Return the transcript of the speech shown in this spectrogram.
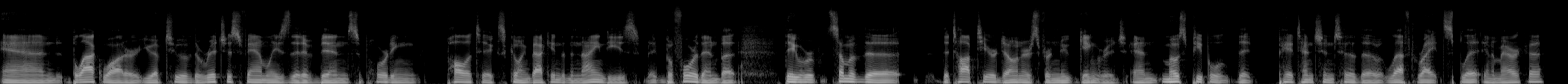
and Blackwater, you have two of the richest families that have been supporting politics going back into the 90s eh, before then, but they were some of the the top tier donors for Newt Gingrich. And most people that pay attention to the left right split in America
